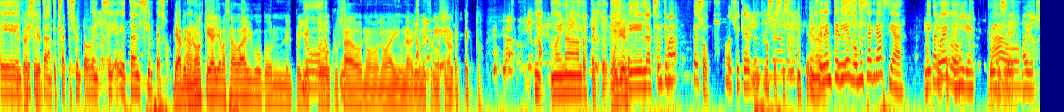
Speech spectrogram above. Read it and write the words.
Eh, el precio 100. que está antes, exacto, 120, sí, está en 100 pesos. Ya, pero Ahora. no es que haya pasado algo con el proyecto No, no, cruzado, no, no, hay una, alguna información al respecto. No, no hay nada al respecto. Muy bien. Eh, la acción que más, eso, así que no sé si algo. Excelente, Diego, muchas gracias. Listo, Hasta luego. estén muy bien, cuídense, Chao. adiós.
